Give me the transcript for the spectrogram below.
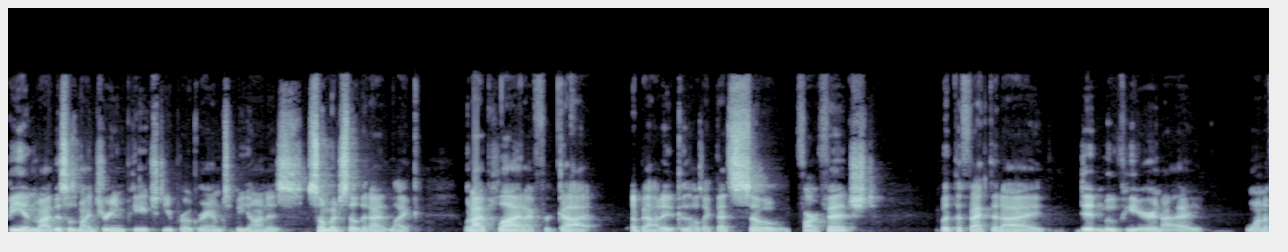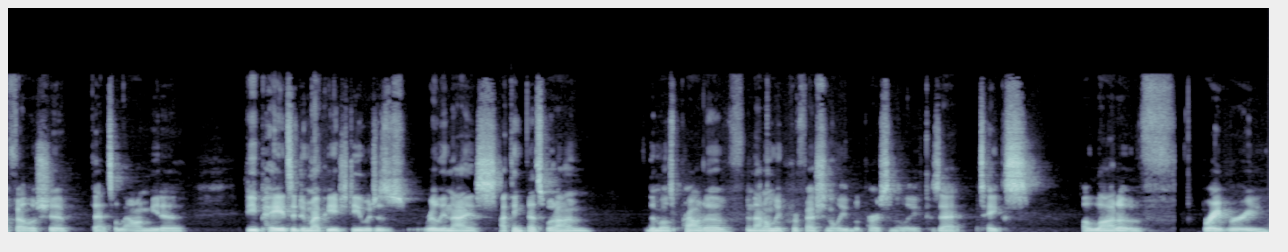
be in my, this was my dream PhD program, to be honest. So much so that I like, when I applied, I forgot about it because I was like, that's so far fetched. But the fact that I did move here and I won a fellowship that's allowing me to be paid to do my PhD, which is really nice. I think that's what I'm the most proud of, not only professionally, but personally, because that takes a lot of bravery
